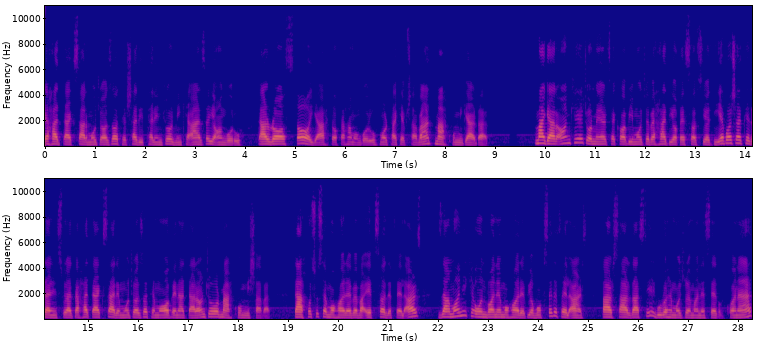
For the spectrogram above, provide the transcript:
به حد اکثر مجازات شدیدترین جرمی که اعضای آن گروه در راستای اهداف همان گروه مرتکب شوند محکوم می گردد. مگر آنکه جرم ارتکابی موجب حد یا قصاص یا دیه باشد که در این صورت به حد اکثر مجازات معاونت در آن جرم محکوم می شود. در خصوص محاربه و افساد فلعرز زمانی که عنوان محارب یا مفسد فلعرز بر سردسته گروه مجرمانه صدق کند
